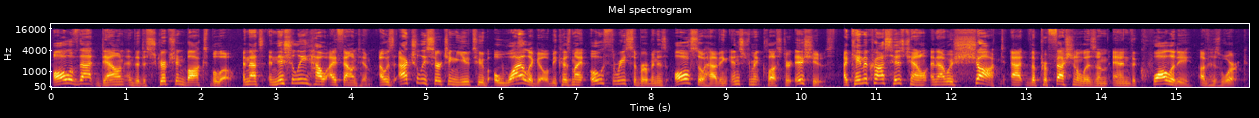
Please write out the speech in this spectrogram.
all of that down in the description box below. And that's initially how I found him. I was actually searching YouTube a while ago because my 03 Suburban is also having instrument cluster issues. I came across his channel and I was shocked at the professionalism and the quality of his work.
